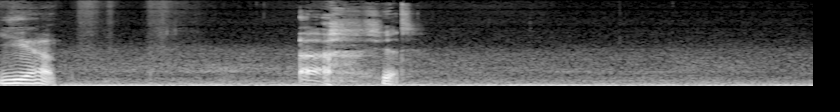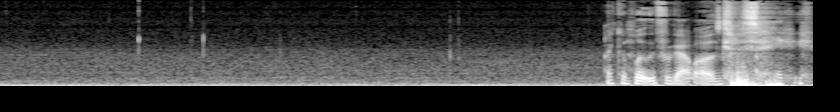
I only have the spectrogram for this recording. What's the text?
Yeah. Uh, shit. I completely forgot what I was gonna say.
